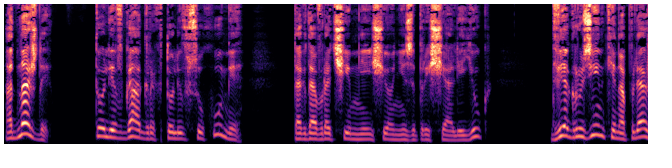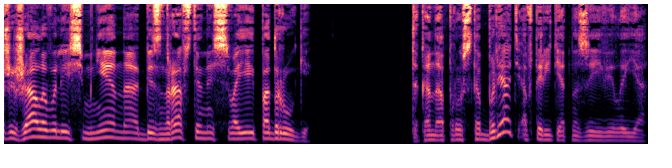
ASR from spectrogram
Однажды, то ли в Гаграх, то ли в Сухуме, тогда врачи мне еще не запрещали юг, Две грузинки на пляже жаловались мне на безнравственность своей подруги. «Так она просто блядь!» — авторитетно заявила я.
